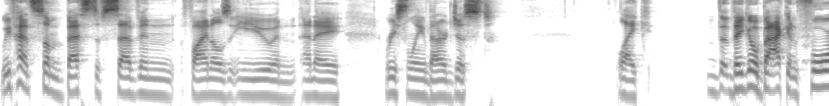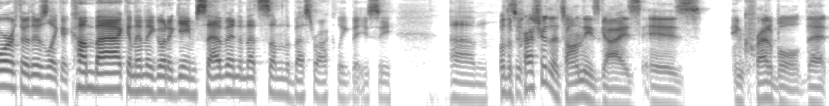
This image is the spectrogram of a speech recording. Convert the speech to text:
we've had some best of seven finals in EU and NA recently that are just like th- they go back and forth, or there's like a comeback, and then they go to game seven, and that's some of the best rock League that you see. Um, Well, the so- pressure that's on these guys is incredible. That,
